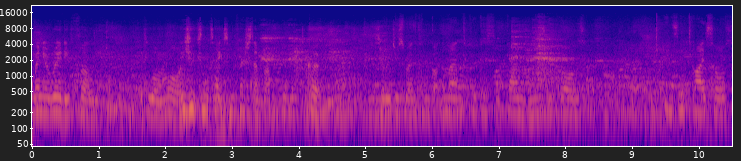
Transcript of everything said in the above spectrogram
when you're really full, if you want more, you can take some fresh stuff off to cook. So we just went and got the man to cook us some gambas, some prawns, and some Thai sauce.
